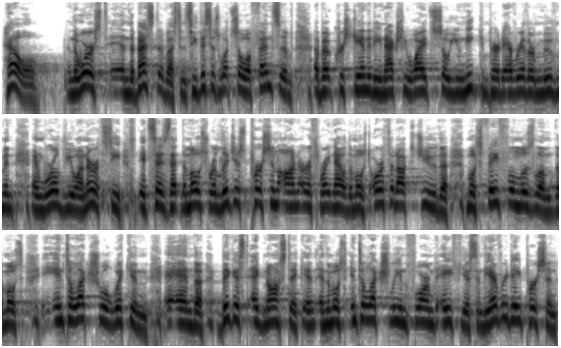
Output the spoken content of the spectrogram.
Hell and the worst and the best of us. And see, this is what's so offensive about Christianity and actually why it's so unique compared to every other movement and worldview on earth. See, it says that the most religious person on earth right now, the most Orthodox Jew, the most faithful Muslim, the most intellectual Wiccan, and the biggest agnostic, and, and the most intellectually informed atheist, and the everyday person,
